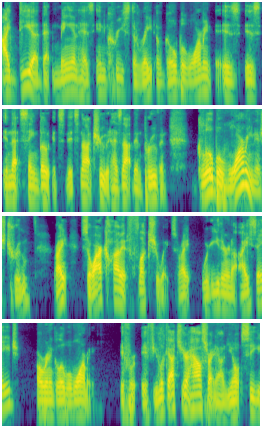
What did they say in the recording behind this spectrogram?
idea that man has increased the rate of global warming is is in that same boat. It's it's not true. It has not been proven. Global warming is true, right? So our climate fluctuates, right? We're either in an ice age or we're in a global warming. If we're if you look out to your house right now and you don't see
